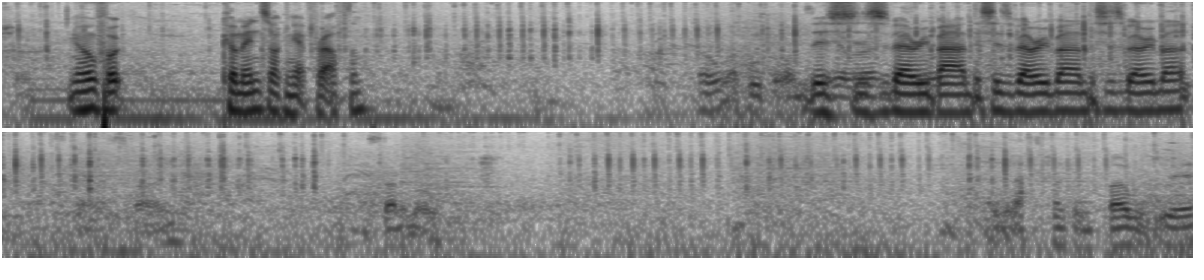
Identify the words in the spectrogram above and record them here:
shit. No fuck. Come in so I can get through them. Oh, I bought the ones This is very bad. This is very bad. This is very bad. It's not me. I'm gonna have to fucking bowl you.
